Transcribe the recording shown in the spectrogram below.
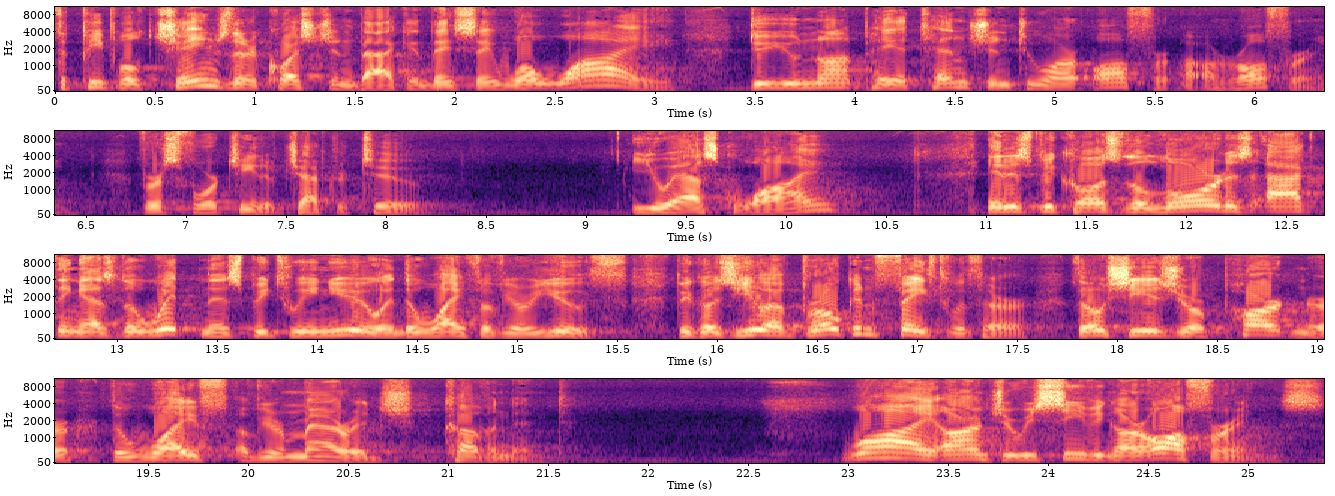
the people change their question back and they say, Well, why do you not pay attention to our, offer, our offering? Verse 14 of chapter 2. You ask why? It is because the Lord is acting as the witness between you and the wife of your youth, because you have broken faith with her, though she is your partner, the wife of your marriage covenant. Why aren't you receiving our offerings?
